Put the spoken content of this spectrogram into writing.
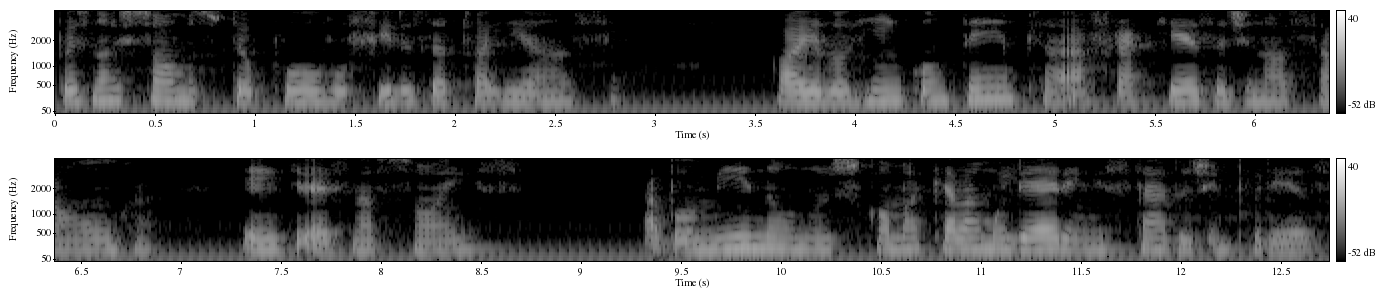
pois nós somos o teu povo, filhos da tua aliança. Ó Elohim, contempla a fraqueza de nossa honra entre as nações abominam-nos como aquela mulher em estado de impureza.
